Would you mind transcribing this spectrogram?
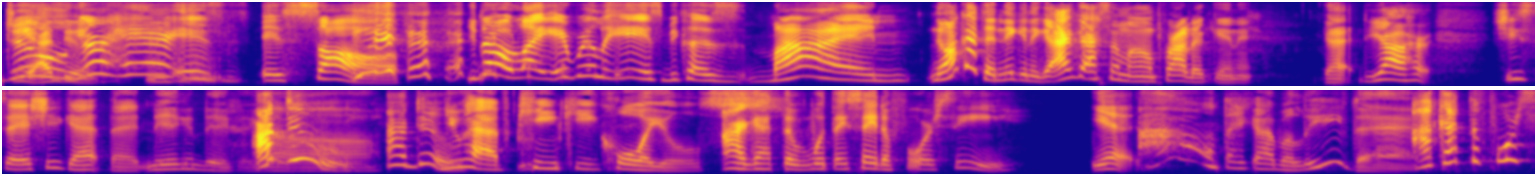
do. Yeah, do. Your hair Mhm. is is soft. you know, like it really is because mine no, I got that nigga nigga. I got some um, product in it. got y'all heard. She said she got that nigga nigga. I do. I do. You have kinky coils. I got the what they say the four C. Yes. I don't think I believe that. I got the four C,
